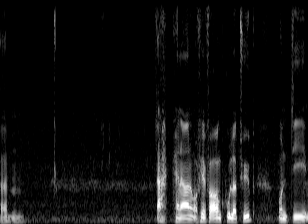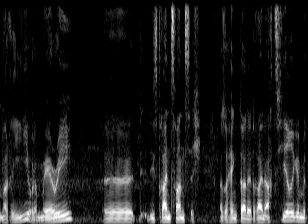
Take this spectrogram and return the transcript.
Ähm, ah, keine Ahnung. Auf jeden Fall auch ein cooler Typ. Und die Marie oder Mary, äh, die ist 23. Also hängt da der 83-Jährige mit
